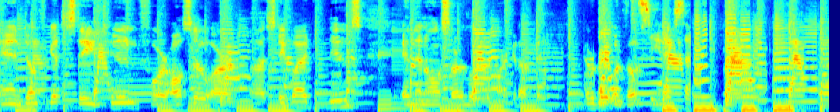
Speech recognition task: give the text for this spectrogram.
And don't forget to stay tuned for also our uh, statewide news and then also our local market update. Have a great one, folks. See you next time.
